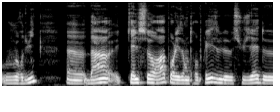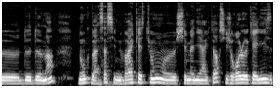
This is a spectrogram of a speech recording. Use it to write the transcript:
aujourd'hui euh, bah, quel sera pour les entreprises le sujet de, de demain? Donc bah, ça c'est une vraie question euh, chez Ma. Si je relocalise,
